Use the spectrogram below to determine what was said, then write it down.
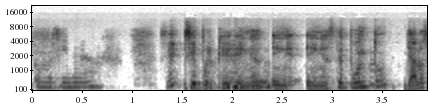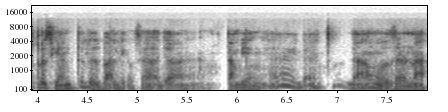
como si nada. Sí, sí, porque en, en, en, este punto ya los presidentes les vale, o sea, ya también, ay, ya, vamos a hacer nada,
